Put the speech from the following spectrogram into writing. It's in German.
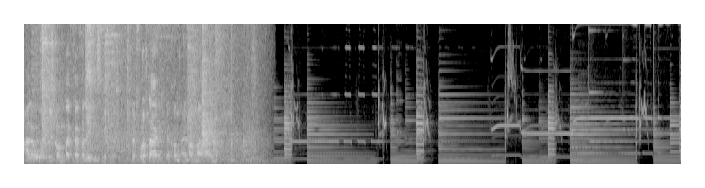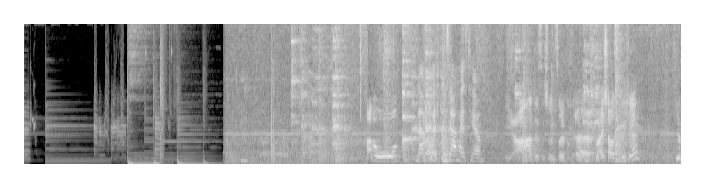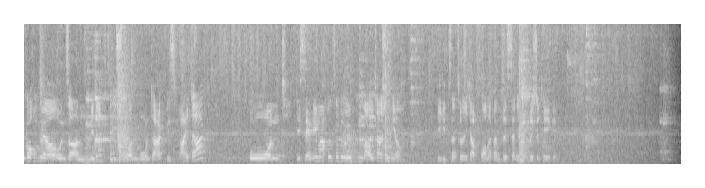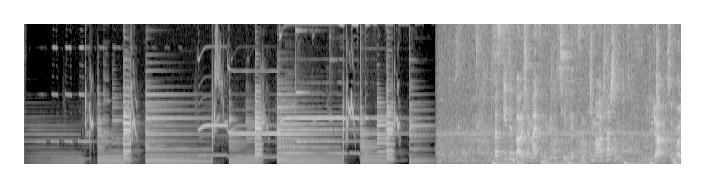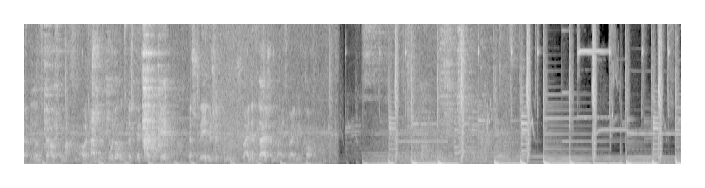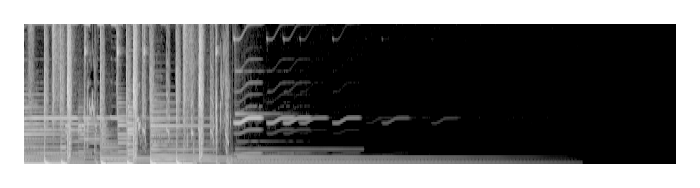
Hallo, willkommen bei Pfeffer Lebensmittel. Ich würde vorschlagen, ihr kommt einfach mal rein. Hallo! Na, bei euch geht's ja heiß her. Ja, das ist unsere äh, Fleischhausküche. Hier kochen wir unseren Mittagstisch von Montag bis Freitag. Und die Sammy macht unsere berühmten Maultaschen hier. Die gibt es natürlich auch vorne beim Christian in der frische Theke. Was geht denn bei euch am meisten über die Theke? Sind es die Maultaschen? Ja, zum Beispiel unsere hausgemachten Maultaschen oder unsere Spezialität, das schwäbische Tun, Schweinefleisch in Weißwein gekocht.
